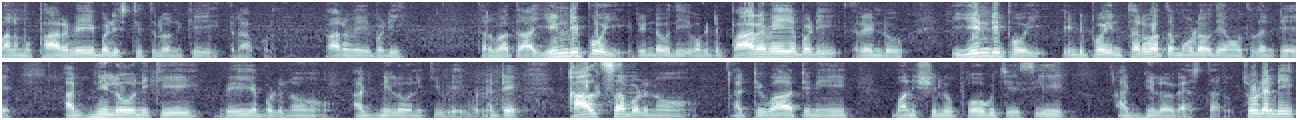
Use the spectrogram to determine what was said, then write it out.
మనము పారవేయబడి స్థితిలోనికి రాకూడదు. పారవేయబడి తర్వాత ఎండిపోయి రెండవది ఒకటి పారవేయబడి రెండు ఎండిపోయి ఎండిపోయిన తర్వాత మూడవది ఏమవుతుందంటే అగ్నిలోనికి వేయబడును అగ్నిలోనికి వేయబడును. అంటే కాల్చబడును. అట్టి వాటిని మనుషులు పోగు చేసి అగ్నిలో వేస్తారు. చూడండి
